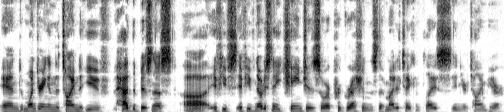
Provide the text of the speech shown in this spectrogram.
And I'm wondering in the time that you've had the business, uh, if you've if you've noticed any changes or progressions that might have taken place in your time here.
